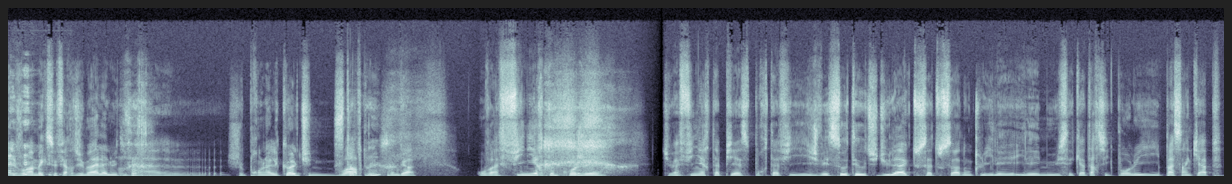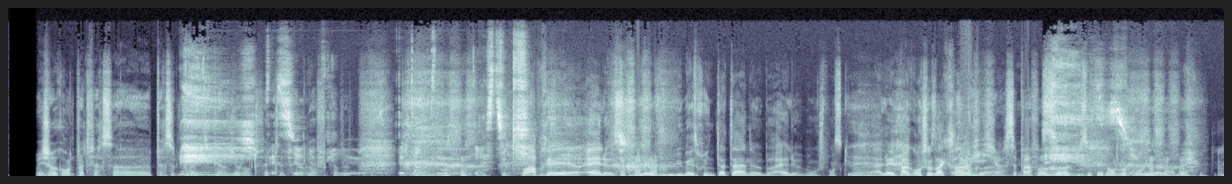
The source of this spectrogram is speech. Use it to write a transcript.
Elle voit un mec se faire du mal, elle lui dit bah, euh, Je prends l'alcool, tu ne boiras Stop. plus, mon gars. On va finir ton projet. Tu vas finir ta pièce pour ta fille. Je vais sauter au-dessus du lac, tout ça, tout ça. Donc lui, il est, il est ému, c'est cathartique pour lui. Il passe un cap. Mais je recommande pas de faire ça. euh, Personne pourrait être hyper violente. Pas Faites, sûr faites non gaffe plus, quand même. euh, Peut-être un peu drastique. Bon, après, euh, elle, si elle avait voulu lui mettre une tatane, euh, bah, elle, bon, je pense qu'elle avait pas grand-chose à craindre. Oui, c'est pas faux. Ça aurait pu c'était dangereux pour lui d'ailleurs. mais-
